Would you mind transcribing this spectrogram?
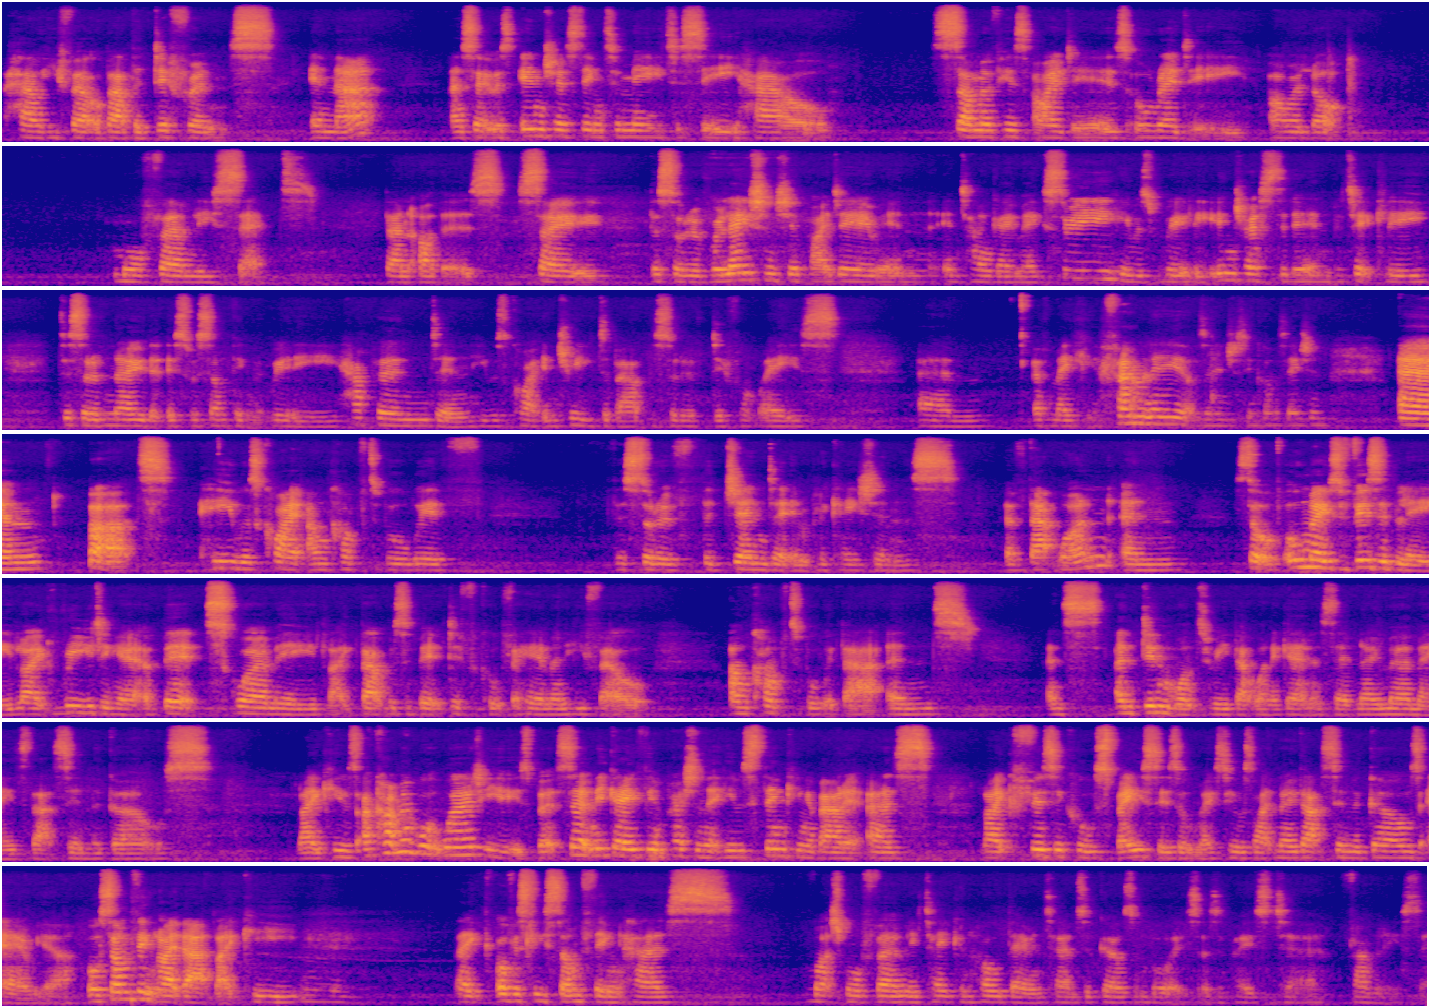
how he felt about the difference in that. And so it was interesting to me to see how some of his ideas already are a lot more firmly set than others. So the sort of relationship idea in, in Tango Makes Three, he was really interested in, particularly to sort of know that this was something that really happened, and he was quite intrigued about the sort of different ways um, of making a family. That was an interesting conversation. Um, but he was quite uncomfortable with the sort of the gender implications of that one, and sort of almost visibly like reading it a bit squirmy like that was a bit difficult for him and he felt uncomfortable with that and and and didn't want to read that one again and said no mermaids that's in the girls. Like he was i can't remember what word he used but certainly gave the impression that he was thinking about it as like physical spaces almost. He was like no that's in the girls area or something like that. Like he mm. like obviously something has much more firmly taken hold there in terms of girls and boys as opposed to families. So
